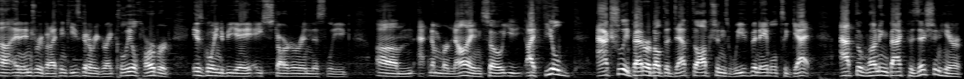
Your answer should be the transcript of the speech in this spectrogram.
uh, an injury, but I think he's going to be great. Khalil Herbert is going to be a, a starter in this league um, at number nine. So you, I feel actually better about the depth options we've been able to get at the running back position here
